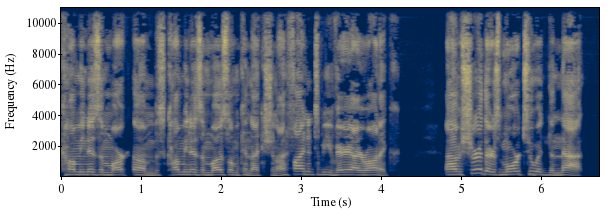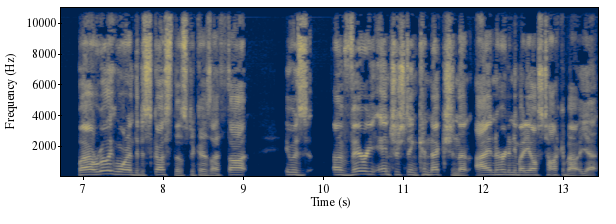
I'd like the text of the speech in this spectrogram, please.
communism mark, um, this communism Muslim connection. I find it to be very ironic. I'm sure there's more to it than that, but I really wanted to discuss this because I thought it was a very interesting connection that I hadn't heard anybody else talk about yet.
